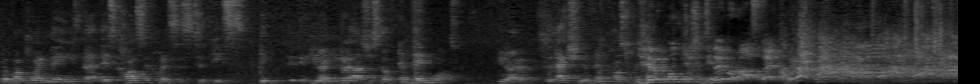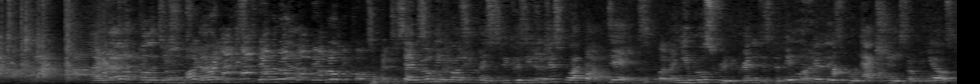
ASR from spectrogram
but my point being is that there's consequences to this. It, it- you know, you've got to ask yourself, and then what? You know, the action then consequences. Yeah, but politicians never ask that question. I know that politicians I agree. but this is There will, there will be consequences, There will be consequences because if you just wipe out debt, and you will screw the creditors, but then the creditors will action something else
